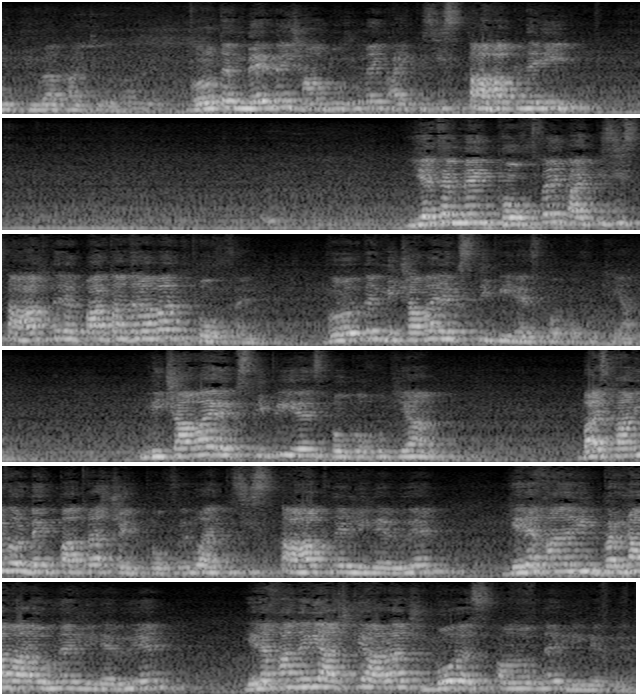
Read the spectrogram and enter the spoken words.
դուք յուրաքանչյուրը, որովհետեւ մեր մեջ հանդուրժում ենք այդպիսի ստահակների Եթե մենք փոխվենք, այդպիսի ստահակները պարտադրաբար կփոխվեն, որովհետեւ միջավայրը կստիպի իրենց փոփոխության։ Միջավայրը կստիպի իրենց փոփոխության։ Բայց քանի որ մենք պատրաստ չենք փոխվելու, այդպիսի ստահակներ լինելու են, երեխաների բռնաբարողներ լինելու են, երեխաների աչքի առաջ մորը սպանողներ լինելու են։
